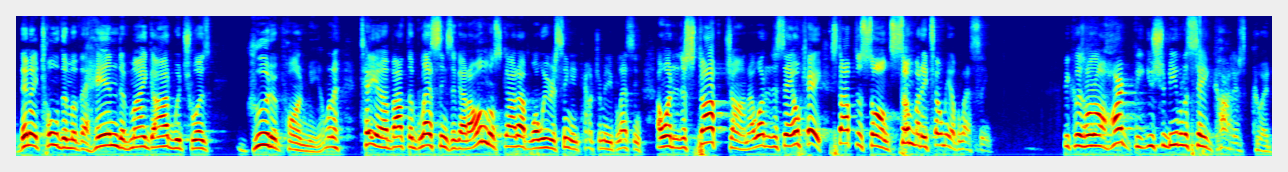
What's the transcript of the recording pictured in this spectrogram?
Then I told them of the hand of my God, which was good upon me. I'm going to tell you about the blessings of God. I almost got up while we were singing Count Your Many Blessings. I wanted to stop John. I wanted to say, okay, stop the song. Somebody tell me a blessing. Because on a heartbeat, you should be able to say, God is good,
